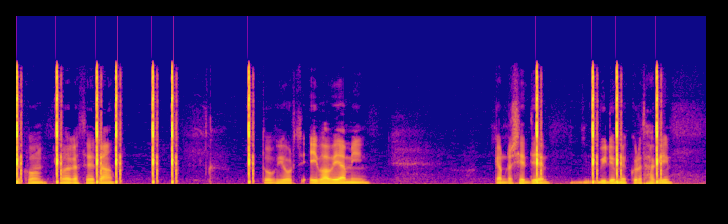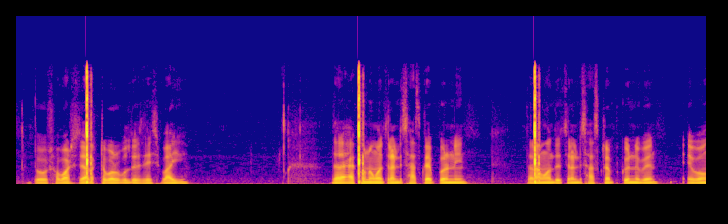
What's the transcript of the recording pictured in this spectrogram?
দেখুন, হয়ে গেছে এটা। তো ভিউয়ার্স এইভাবে আমি ক্যামেরা সেট দিয়ে ভিডিও মেক করে থাকি। তো সবার সাথে আর একটা বার বলতে চাইছি ভাই। যারা এখনও আমার চ্যানেলটি সাবস্ক্রাইব করেনি, তারা আমাদের চ্যানেলটি সাবস্ক্রাইব করে নেবেন এবং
